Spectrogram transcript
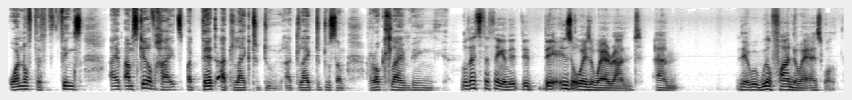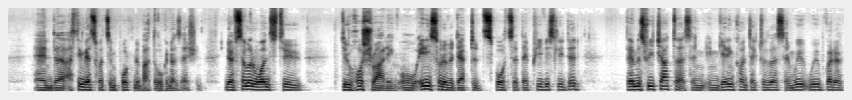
one of the things I, I'm scared of heights, but that I'd like to do. I'd like to do some rock climbing. Well, that's the thing, and there, there, is always a way around. Um, there, we- we'll find a way as well, and uh, I think that's what's important about the organisation. You know, if someone wants to do horse riding or any sort of adapted sports that they previously did, they must reach out to us and, and get in contact with us. And we, we've got a,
